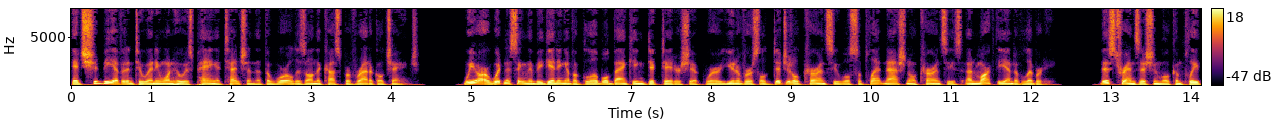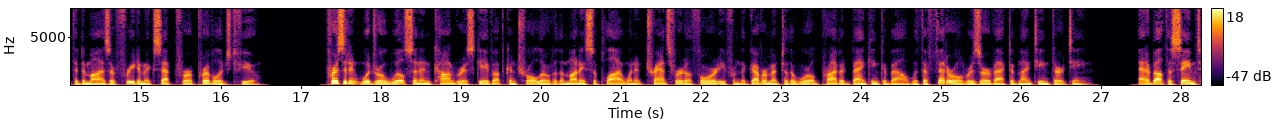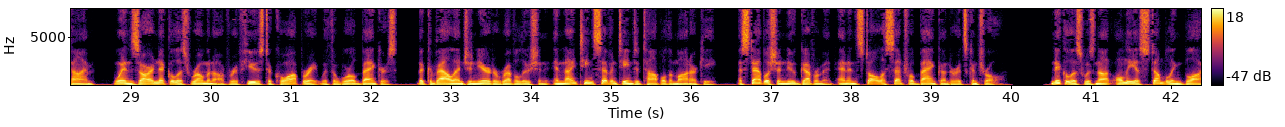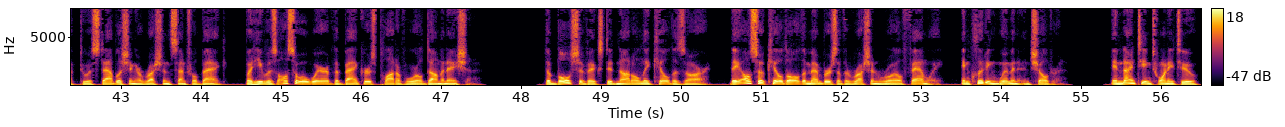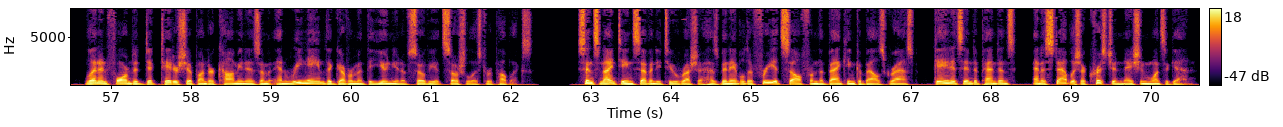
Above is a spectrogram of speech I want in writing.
It should be evident to anyone who is paying attention that the world is on the cusp of radical change. We are witnessing the beginning of a global banking dictatorship where a universal digital currency will supplant national currencies and mark the end of liberty. This transition will complete the demise of freedom except for a privileged few. President Woodrow Wilson and Congress gave up control over the money supply when it transferred authority from the government to the world private banking cabal with the Federal Reserve Act of 1913. At about the same time, when Tsar Nicholas Romanov refused to cooperate with the world bankers, the cabal engineered a revolution in 1917 to topple the monarchy, establish a new government, and install a central bank under its control. Nicholas was not only a stumbling block to establishing a Russian central bank, but he was also aware of the bankers' plot of world domination. The Bolsheviks did not only kill the Tsar, they also killed all the members of the Russian royal family, including women and children. In 1922, Lenin formed a dictatorship under communism and renamed the government the Union of Soviet Socialist Republics. Since 1972, Russia has been able to free itself from the banking cabal's grasp, gain its independence, and establish a Christian nation once again.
